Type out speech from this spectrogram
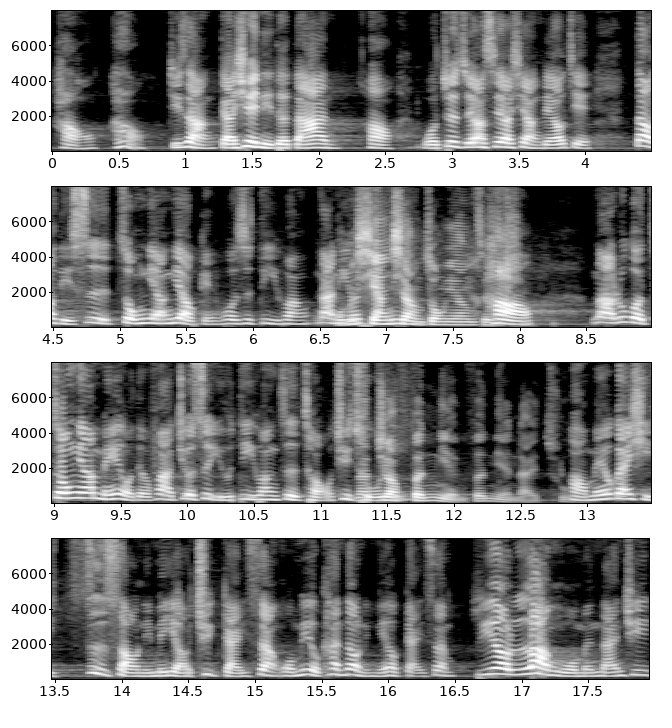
好好，局长，感谢你的答案。好，我最主要是要想了解，到底是中央要给，或是地方？那你有想向中央争取。好，那如果中央没有的话，就是由地方自筹去处理。那就要分年分年来出。好，没有关系，至少你们也要去改善。我们有看到你们要改善，不要让我们南区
